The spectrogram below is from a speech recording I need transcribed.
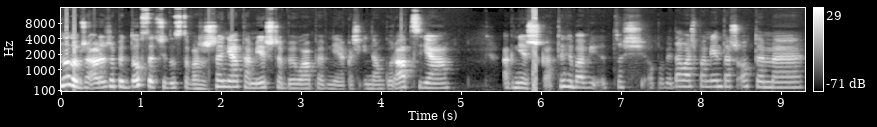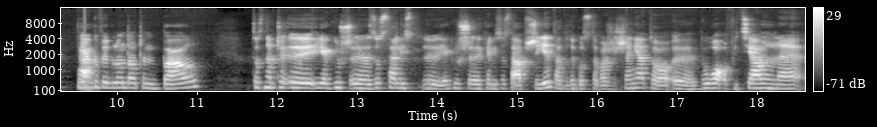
No dobrze, ale żeby dostać się do stowarzyszenia, tam jeszcze była pewnie jakaś inauguracja. Agnieszka, ty chyba coś opowiadałaś, pamiętasz o tym, e, tak. jak wyglądał ten bal? To znaczy, y, jak już y, zostali, y, jak już Kelly została przyjęta do tego stowarzyszenia, to było oficjalne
